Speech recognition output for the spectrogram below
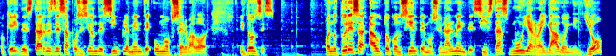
¿ok? De estar desde esa posición de simplemente un observador. Entonces, cuando tú eres autoconsciente emocionalmente, si estás muy arraigado en el yo,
